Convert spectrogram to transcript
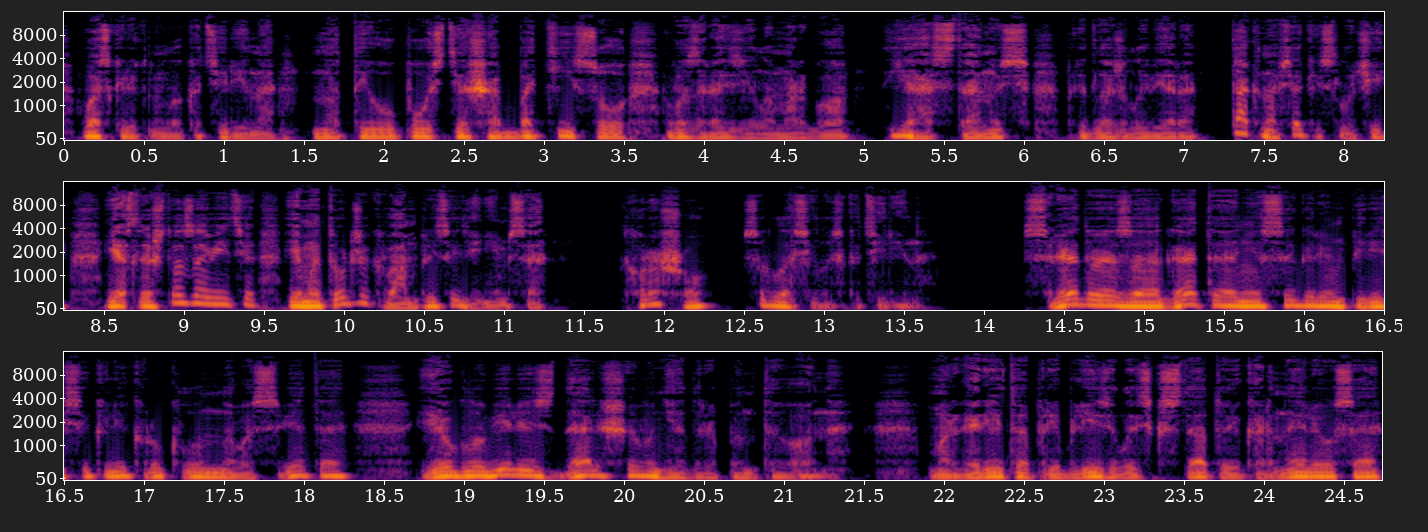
— воскликнула Катерина. «Но ты упустишь Аббатису», — возразила Марго. «Я останусь», — предложила Вера. «Так, на всякий случай. Если что, зовите, и мы тут же к вам присоединимся». «Хорошо», — согласилась Катерина. Следуя за Агатой, они с Игорем пересекли круг лунного света и углубились дальше в недра пантеона. Маргарита приблизилась к статуе Корнелиуса,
